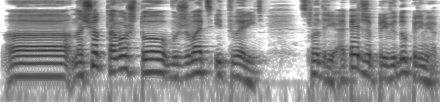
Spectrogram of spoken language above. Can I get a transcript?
А, насчет того, что выживать и творить. Смотри, опять же приведу пример.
